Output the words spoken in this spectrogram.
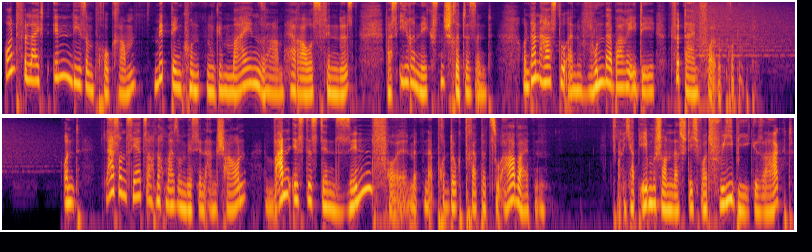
und vielleicht in diesem Programm mit den Kunden gemeinsam herausfindest, was ihre nächsten Schritte sind. Und dann hast du eine wunderbare Idee für dein Folgeprodukt. Und lass uns jetzt auch noch mal so ein bisschen anschauen, wann ist es denn sinnvoll, mit einer Produkttreppe zu arbeiten? Ich habe eben schon das Stichwort Freebie gesagt.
